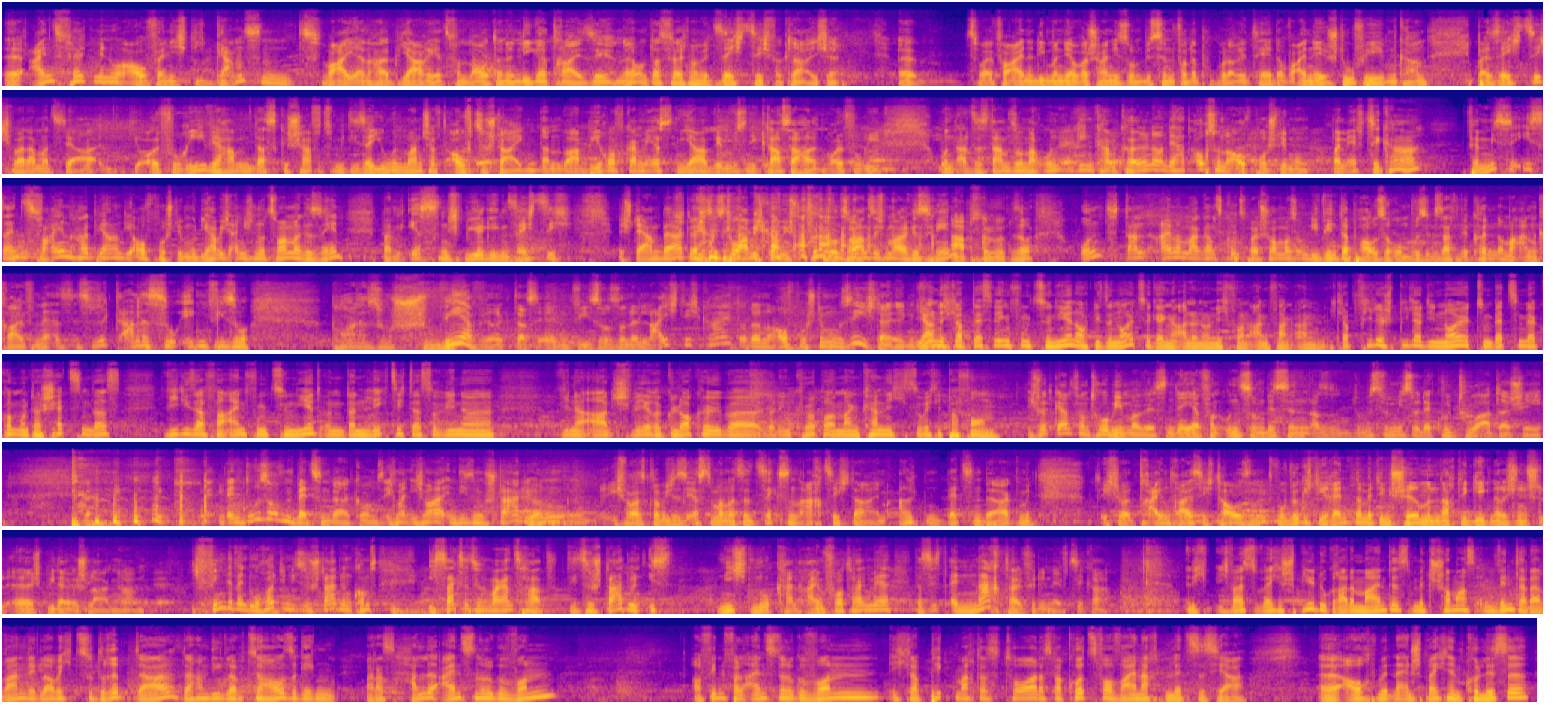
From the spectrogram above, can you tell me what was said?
Äh, eins fällt mir nur auf, wenn ich die ganzen zweieinhalb Jahre jetzt von Lautern in Liga 3 sehe ne, und das vielleicht mal mit 60 vergleiche. Äh, zwei Vereine, die man ja wahrscheinlich so ein bisschen von der Popularität auf eine Stufe heben kann. Bei 60 war damals der, die Euphorie, wir haben das geschafft, mit dieser jungen Mannschaft aufzusteigen. Dann war Birovka im ersten Jahr, wir müssen die Klasse halten, Euphorie. Und als es dann so nach unten ging, kam Kölner und der hat auch so eine Aufbruchstimmung. Beim FCK vermisse ich seit zweieinhalb Jahren die Aufbruchstimmung. Die habe ich eigentlich nur zweimal gesehen. Beim ersten Spiel gegen 60 Sternberg. Dieses Tor habe ich, glaube ich, 25 Mal gesehen. Absolut. So. Und dann einmal mal ganz kurz bei Schommers um die Winterpause rum, wo sie gesagt haben, wir können noch mal angreifen. Ne? Es, es wirkt alles so irgendwie so, boah, das so schwer wirkt das irgendwie. So, so eine Leichtigkeit oder eine Aufbruchstimmung sehe ich da irgendwie. Ja, und ich glaube, deswegen funktionieren auch diese Neuzugänge alle noch nicht von Anfang an. Ich glaube, viele Spieler, die neu zum Betzenberg kommen, unterschätzen das, wie dieser Verein funktioniert und dann legt sich das so wie eine, wie eine Art schwere Glocke über, über den Körper und man kann nicht so richtig performen. Ich würde gern von Tobi mal wissen, der ja von uns so ein bisschen, also du bist für mich so der Kulturattaché. Wenn du so auf den Betzenberg kommst, ich meine, ich war in diesem Stadion, ich war, glaube ich, das erste Mal 1986 da, im alten Betzenberg mit ich war 33.000, wo wirklich die Rentner mit den Schirmen nach den gegnerischen äh, Spielern geschlagen haben. Ich finde, wenn du heute in dieses Stadion kommst, ich sag's jetzt mal ganz hart, dieses Stadion ist nicht nur kein Heimvorteil mehr, das ist ein Nachteil für den FCK. Ich, ich weiß, welches Spiel du gerade meintest mit Schommers im Winter. Da waren wir, glaube ich, zu dritt da. Da haben die, glaube ich, zu Hause gegen, war das Halle 1-0 gewonnen? Auf jeden Fall 1-0 gewonnen. Ich glaube, Pick macht das Tor. Das war kurz vor Weihnachten letztes Jahr. Äh, auch mit einer entsprechenden Kulisse.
